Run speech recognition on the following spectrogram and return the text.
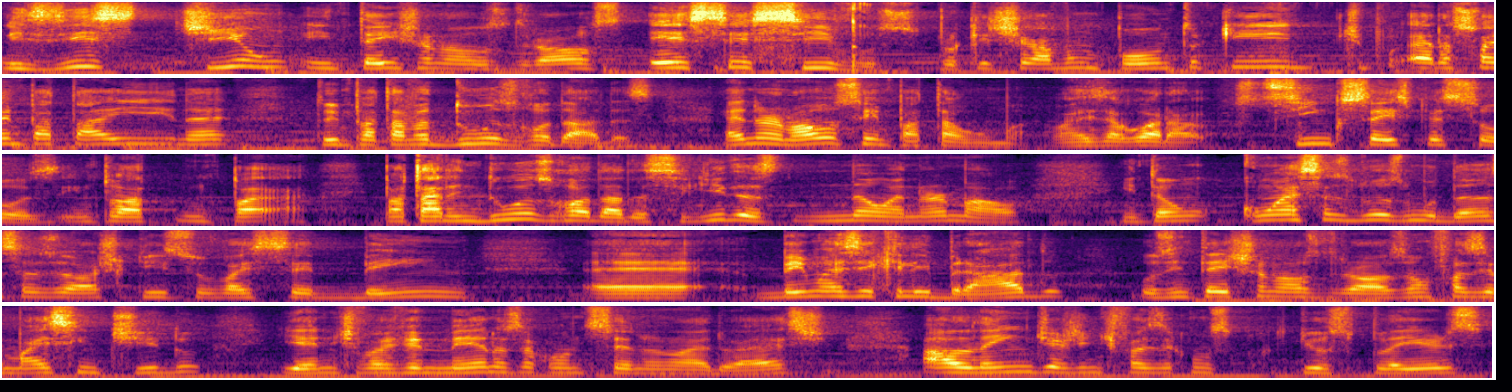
existiam intentional draws excessivos, porque chegava um ponto que tipo, era só empatar e, né, tu empatava duas rodadas. É normal você empatar uma, mas agora cinco, seis pessoas empatarem duas rodadas seguidas não é normal. Então, com essas duas mudanças, eu acho que isso vai ser bem é, bem mais equilibrado. Os intentional draws vão fazer mais sentido e a gente vai ver menos acontecendo no West, além de a gente fazer com que os players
